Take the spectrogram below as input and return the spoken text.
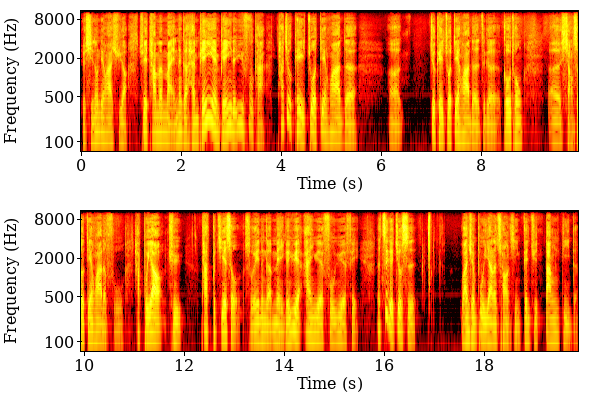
有行动电话需要，所以他们买那个很便宜、很便宜的预付卡，他就可以做电话的，呃，就可以做电话的这个沟通，呃，享受电话的服务。他不要去，他不接受所谓那个每个月按月付月费。那这个就是。完全不一样的创新，根据当地的，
